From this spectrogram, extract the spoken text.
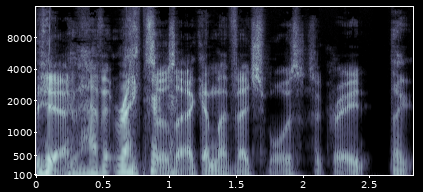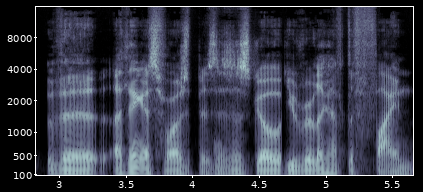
yeah. You have it right. so it's like I get my vegetables. So great. Like the I think as far as businesses go, you really have to find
